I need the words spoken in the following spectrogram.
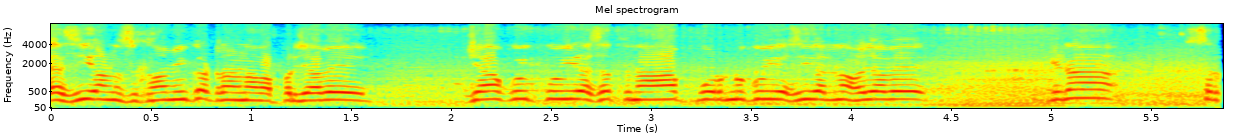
ਐਸੀ ਅਣਸਖਾਵੀ ਘਟਨਾ ਨਾ ਵਾਪਰ ਜਾਵੇ ਜਾਂ ਕੋਈ ਕੋਈ ਐਸਾ ਤਣਾਅਪੂਰਨ ਕੋਈ ਐਸੀ ਗੱਲ ਨਾ ਹੋ ਜਾਵੇ ਜਿਹੜਾ ਸਰ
